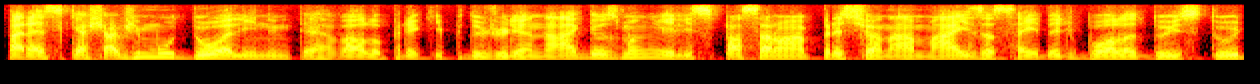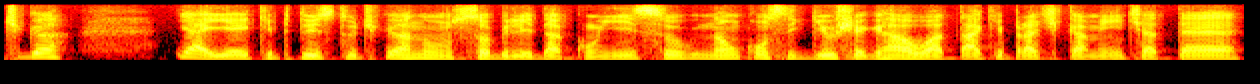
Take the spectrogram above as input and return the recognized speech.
Parece que a chave mudou ali no intervalo para a equipe do Julian Nagelsmann. Eles passaram a pressionar mais a saída de bola do Stuttgart. E aí a equipe do Stuttgart não soube lidar com isso, não conseguiu chegar ao ataque praticamente até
